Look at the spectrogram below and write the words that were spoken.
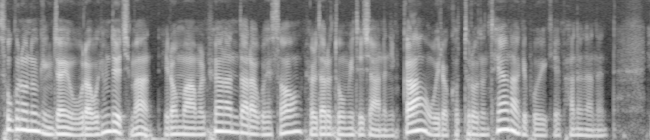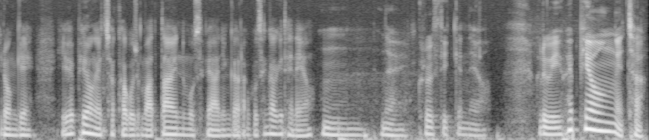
속으로는 굉장히 우울하고 힘들지만 이런 마음을 표현한다라고 해서 별다른 도움이 되지 않으니까 오히려 겉으로는 태연하게 보이게 반응하는 이런 게 이 회피형 애착하고 좀 맞닿아 있는 모습이 아닌가라고 생각이 되네요. 음, 네, 그럴 수 있겠네요. 그리고 이 회피형 애착,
